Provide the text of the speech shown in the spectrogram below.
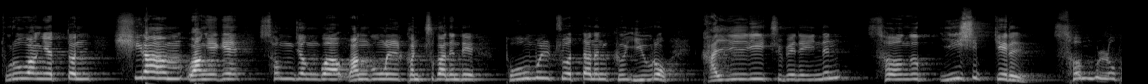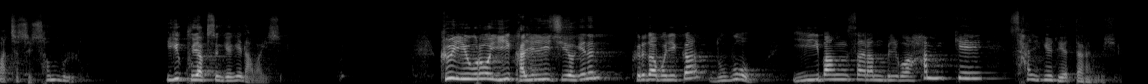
두로 왕이었던 히람 왕에게 성전과 왕궁을 건축하는데 도움을 주었다는 그 이유로 갈릴리 주변에 있는 성읍 20개를 선물로 바쳤어요. 선물로. 이게 구약 성경에 나와 있어요. 그 이후로 이 갈릴리 지역에는 그러다 보니까 누구 이방 사람들과 함께 살게 되었다는 것이에요.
